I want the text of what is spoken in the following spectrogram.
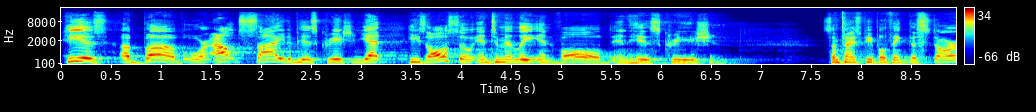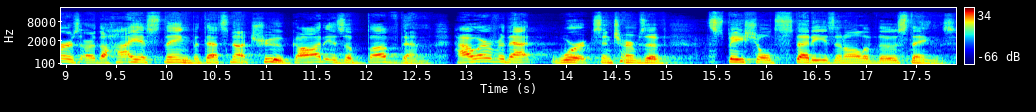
He is above or outside of His creation, yet He's also intimately involved in His creation. Sometimes people think the stars are the highest thing, but that's not true. God is above them. However, that works in terms of spatial studies and all of those things.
